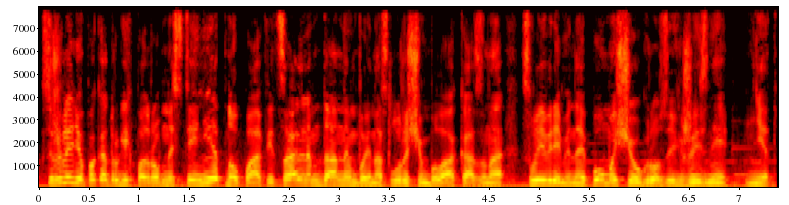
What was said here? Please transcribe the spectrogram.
К сожалению, пока других подробностей нет, но по официальным данным военнослужащим была оказана своевременная помощь и угрозы их жизни нет.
